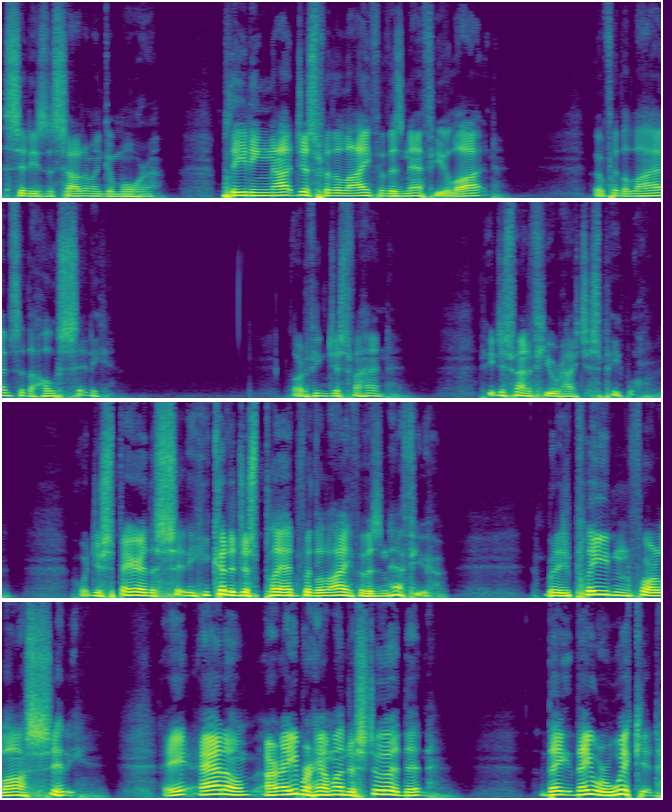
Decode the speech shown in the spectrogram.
the cities of Sodom and Gomorrah, pleading not just for the life of his nephew Lot, but for the lives of the whole city. Lord, if you can just find, if you just find a few righteous people, would you spare the city? He could have just pled for the life of his nephew, but he's pleading for a lost city. Adam or Abraham understood that they they were wicked.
